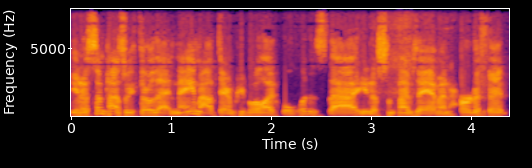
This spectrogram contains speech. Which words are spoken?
you know, sometimes we throw that name out there, and people are like, "Well, what is that?" You know, sometimes they haven't heard of it.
